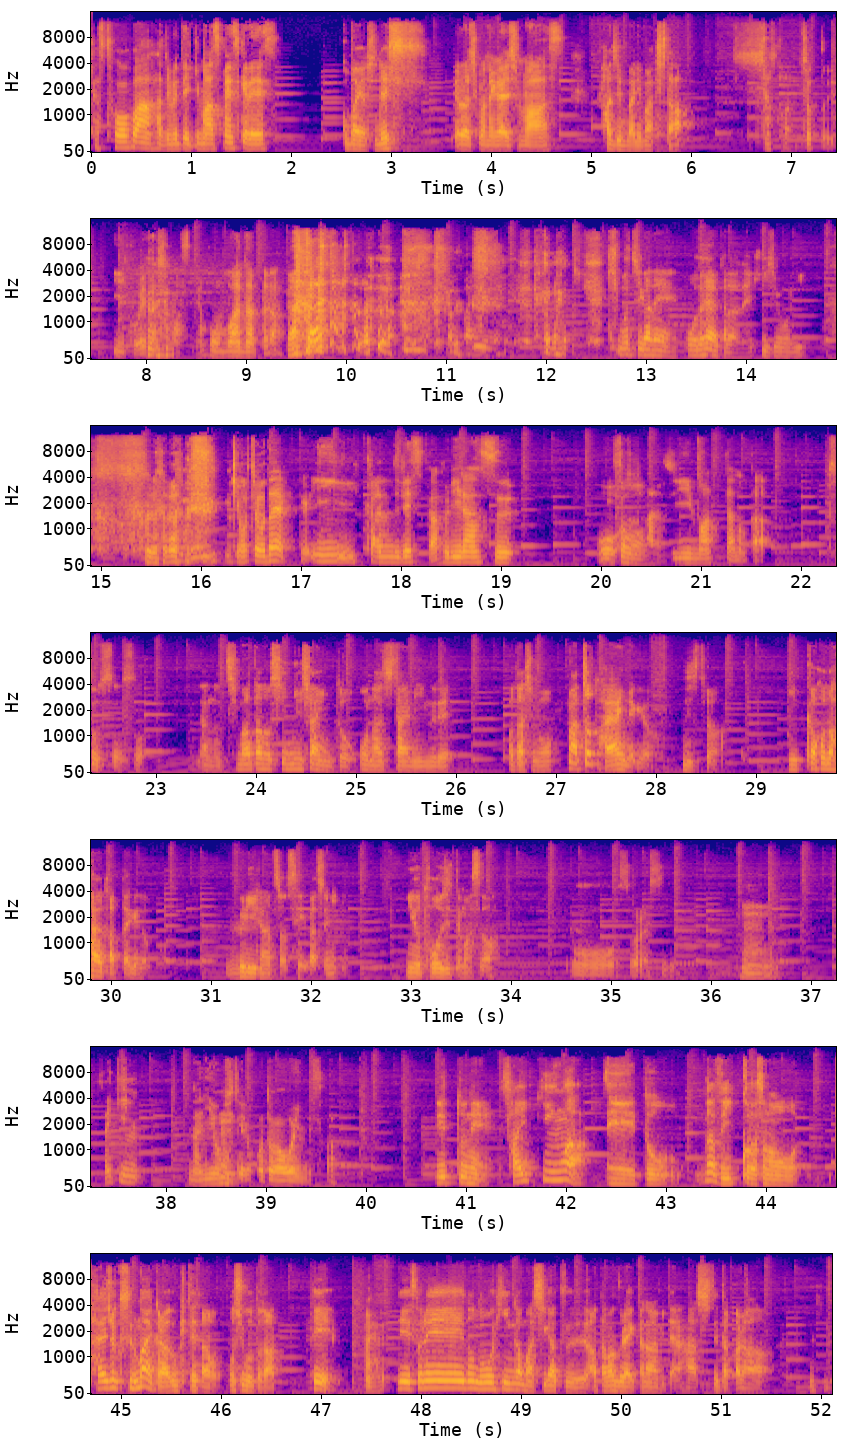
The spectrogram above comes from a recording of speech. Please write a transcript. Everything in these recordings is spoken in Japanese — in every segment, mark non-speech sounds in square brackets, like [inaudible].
キャストフォーファン始めていきます。ペンスケです。小林です。よろしくお願いします。始まりました。なんかちょっといい声出しますね。[laughs] 本番になったら。[laughs] 気持ちがね、穏やかだね、非常に。[laughs] 気持ち穏やか、いい感じですか？フリーランスを始まったのか。そうそうそう。あの、巷の新入社員と同じタイミングで、私も、まあちょっと早いんだけど、実は。3日ほど早かったけど、フリーランスの生活に身を投じてますわ。ス。おお、素晴らしい。うん。最近何をしてることが多いんですか、えっとね、最近は、えっ、と、まず1個はその、退職する前から受けてたお仕事があって、で、それの納品がまあ4月頭ぐらいかなみたいな話してたから、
